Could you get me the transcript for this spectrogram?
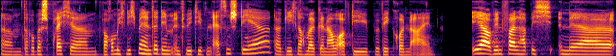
ähm, darüber spreche, warum ich nicht mehr hinter dem intuitiven Essen stehe. Da gehe ich nochmal genau auf die Beweggründe ein. Ja, auf jeden Fall habe ich in der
